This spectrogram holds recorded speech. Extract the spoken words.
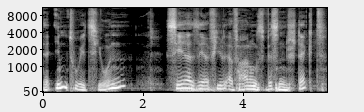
der Intuition sehr, sehr viel Erfahrungswissen steckt,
